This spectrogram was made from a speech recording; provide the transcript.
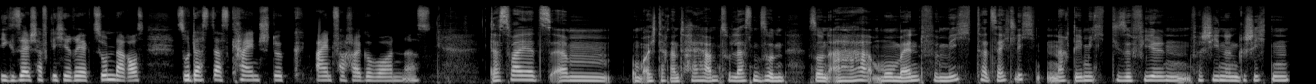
die gesellschaftliche Reaktion daraus, so dass das kein Stück einfacher geworden ist. Das war jetzt, ähm, um euch daran teilhaben zu lassen, so ein, so ein Aha-Moment für mich tatsächlich, nachdem ich diese vielen verschiedenen Geschichten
